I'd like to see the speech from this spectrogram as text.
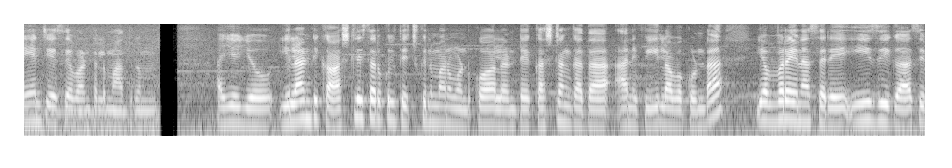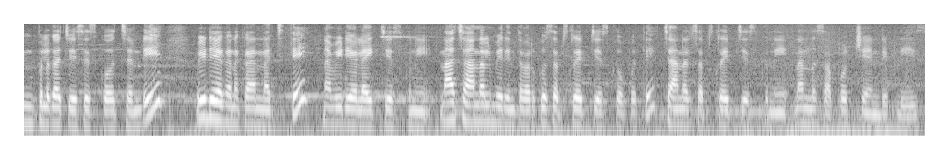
నేను చేసే వంటలు మాత్రం అయ్యయ్యో ఇలాంటి కాస్ట్లీ సరుకులు తెచ్చుకుని మనం వండుకోవాలంటే కష్టం కదా అని ఫీల్ అవ్వకుండా ఎవరైనా సరే ఈజీగా సింపుల్గా చేసేసుకోవచ్చండి. వీడియో కనుక నచ్చితే నా వీడియో లైక్ చేసుకుని నా ఛానల్ మీరు ఇంతవరకు సబ్స్క్రైబ్ చేసుకోకపోతే ఛానల్ సబ్స్క్రైబ్ చేసుకుని నన్ను సపోర్ట్ చేయండి ప్లీజ్.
